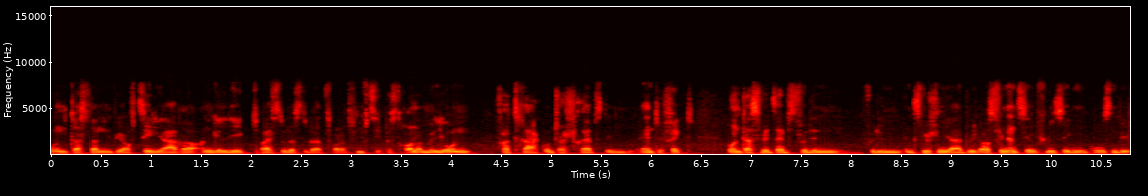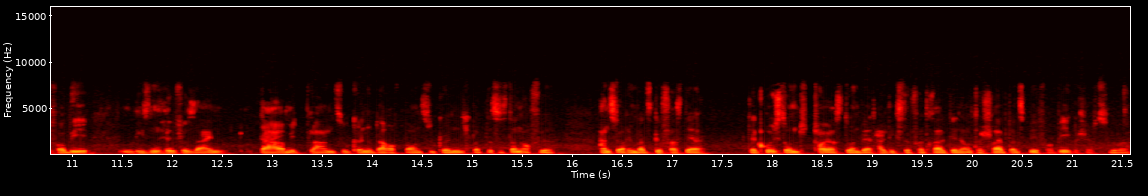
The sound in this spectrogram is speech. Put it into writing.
und das dann irgendwie auf zehn Jahre angelegt, weißt du, dass du da 250 bis 300 Millionen Vertrag unterschreibst im Endeffekt. Und das wird selbst für den, für den inzwischen ja durchaus finanziell flüssigen und großen BVB eine Riesenhilfe sein, damit planen zu können und darauf bauen zu können. Ich glaube, das ist dann auch für Hans-Joachim Watzke fast der, der größte und teuerste und werthaltigste Vertrag, den er unterschreibt als BVB-Geschäftsführer.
